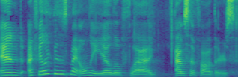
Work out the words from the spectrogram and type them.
And I feel like this is my only yellow flag. Absent fathers.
